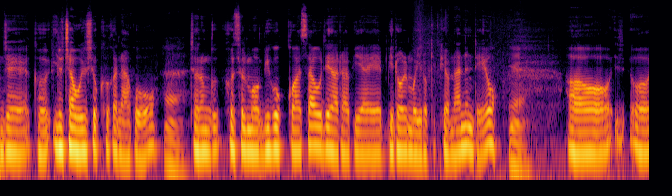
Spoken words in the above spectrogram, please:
이제 그 1차 오일 쇼크가 나고 네. 저는 그, 그것을 뭐 미국과 사우디아라비아의 밀월 뭐 이렇게 표현하는데요. 네. 어, 어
